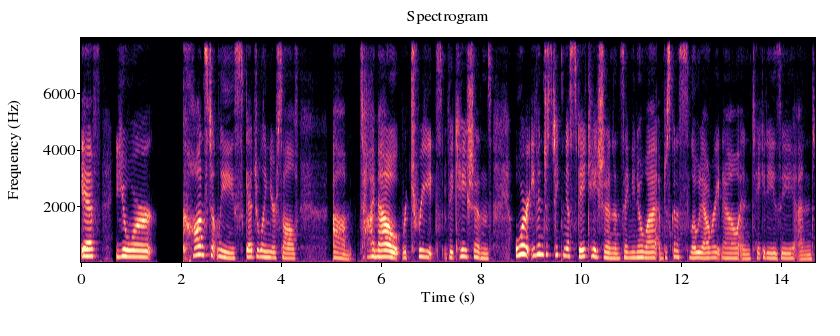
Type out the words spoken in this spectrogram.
If you're constantly scheduling yourself um, time out, retreats, vacations, or even just taking a staycation and saying, you know what, I'm just going to slow down right now and take it easy and,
